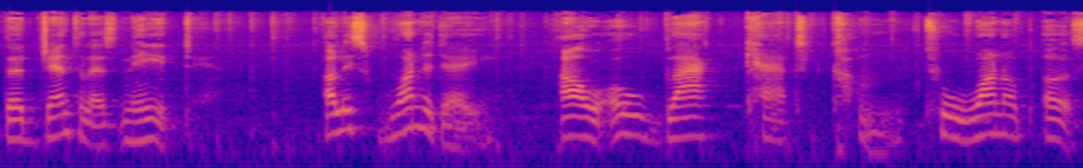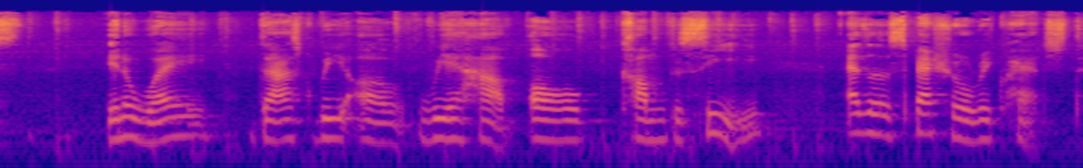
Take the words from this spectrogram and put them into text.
the gentlest need. At least one day, our old black cat come to one of us in a way that we are we have all come to see as a special request.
